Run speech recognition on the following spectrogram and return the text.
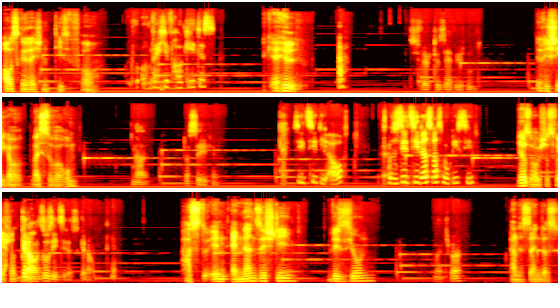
ausgerechnet diese Frau? Um welche Frau geht es? Äh, Hill. Sie wirkte sehr wütend. Richtig, aber weißt du warum? Nein, das sehe ich nicht. Sieht sie die auch? Äh. Also sieht sie das, was Maurice sieht? Ja, so habe ich das verstanden. Genau, so sieht sie das, genau. Hast du in, ändern sich die Visionen? Manchmal. Kann es sein, dass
